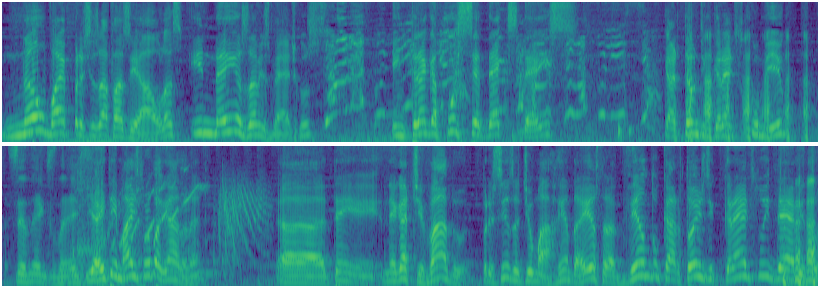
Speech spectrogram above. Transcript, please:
não vai precisar fazer aulas e nem exames médicos. Entrega por Sedex 10. Cartão de crédito comigo. Sedex 10. E aí tem mais propaganda, né? Ah, tem negativado, precisa de uma renda extra, vendo cartões de crédito e débito.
